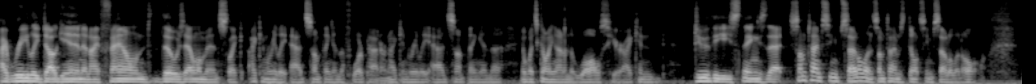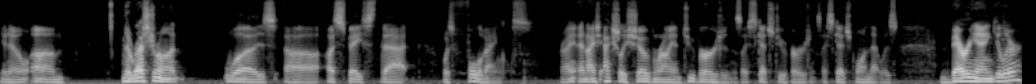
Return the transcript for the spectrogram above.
I really dug in and I found those elements. Like I can really add something in the floor pattern. I can really add something in the in what's going on in the walls here. I can do these things that sometimes seem subtle and sometimes don't seem subtle at all. You know, um, the restaurant was uh, a space that was full of angles, right? And I actually showed Ryan two versions. I sketched two versions. I sketched one that was very angular,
